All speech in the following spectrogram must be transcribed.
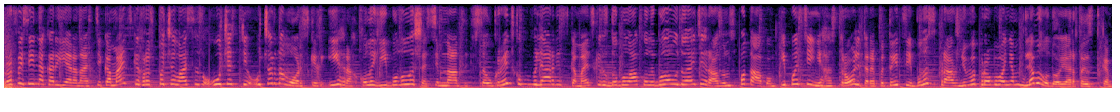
Професійна кар'єра Насті Каменських розпочалася з участі у Чорноморських іграх, коли їй було лише 17. Всеукраїнську популярність Каменських здобула, коли була у дуеті разом з Потапом. І постійні гастролі та репетиції були справжнім випробуванням для молодої артистки.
